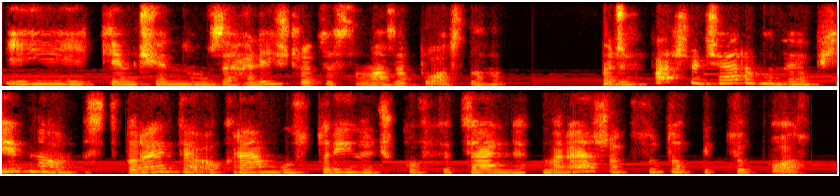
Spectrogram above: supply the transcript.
і яким чином взагалі що це сама за послуга. Отже, в першу чергу необхідно створити окрему сторіночку в соціальних мережах суто під цю послугу.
